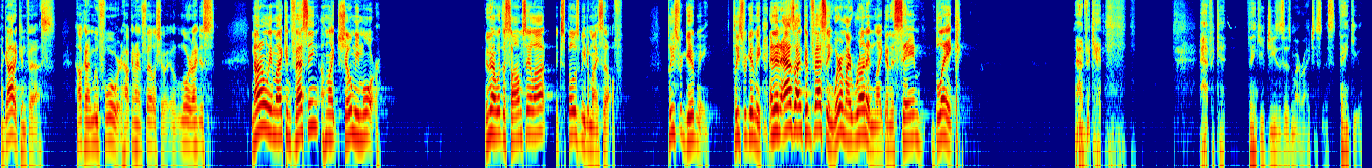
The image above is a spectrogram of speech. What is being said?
I got to confess. How can I move forward? How can I have fellowship? Lord, I just, not only am I confessing, I'm like, show me more. Isn't that what the Psalms say a lot? Expose me to myself. Please forgive me. Please forgive me. And then as I'm confessing, where am I running? Like in the same blank. Advocate. Advocate. Thank you. Jesus is my righteousness. Thank you.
